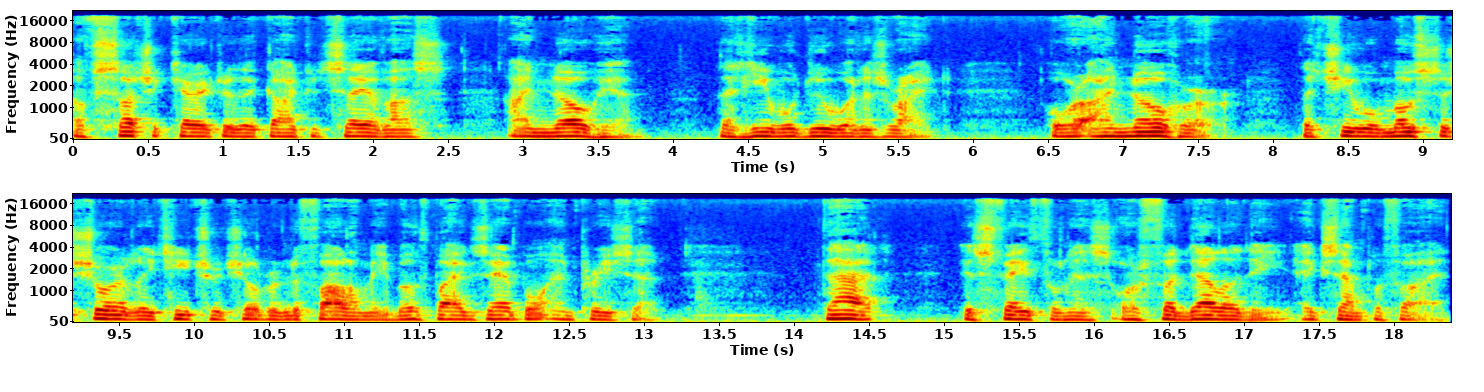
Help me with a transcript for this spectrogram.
of such a character that God could say of us, I know him, that he will do what is right. Or I know her, that she will most assuredly teach her children to follow me, both by example and precept. That is faithfulness or fidelity exemplified.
